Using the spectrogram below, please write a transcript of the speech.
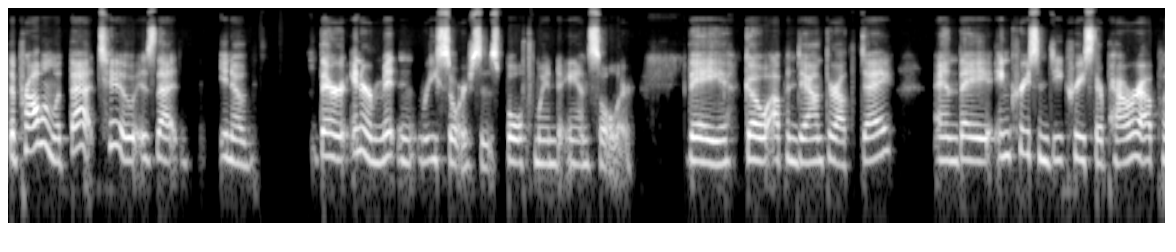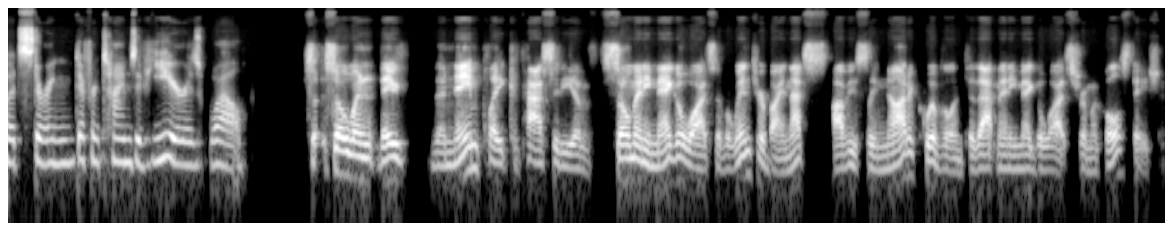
the problem with that too is that you know they're intermittent resources, both wind and solar. They go up and down throughout the day and they increase and decrease their power outputs during different times of year as well. So, so when they the nameplate capacity of so many megawatts of a wind turbine, that's obviously not equivalent to that many megawatts from a coal station.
